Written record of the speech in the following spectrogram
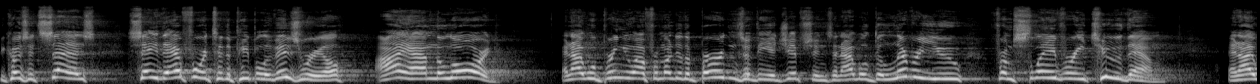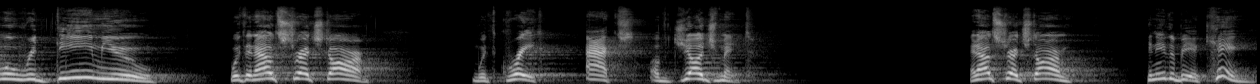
Because it says, Say therefore to the people of Israel, I am the Lord, and I will bring you out from under the burdens of the Egyptians, and I will deliver you from slavery to them, and I will redeem you with an outstretched arm, with great acts of judgment. An outstretched arm can either be a king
